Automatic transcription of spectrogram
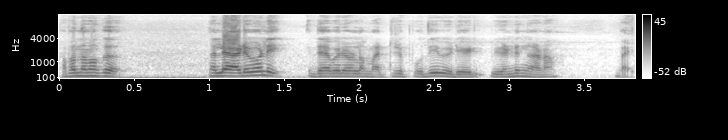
അപ്പോൾ നമുക്ക് നല്ല അടിപൊളി ഇതേപോലെയുള്ള മറ്റൊരു പുതിയ വീഡിയോയിൽ വീണ്ടും കാണാം. ബൈ.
